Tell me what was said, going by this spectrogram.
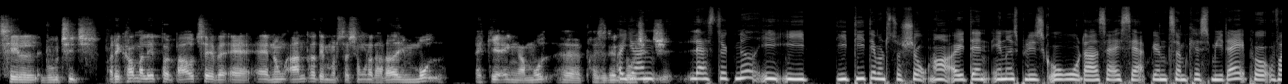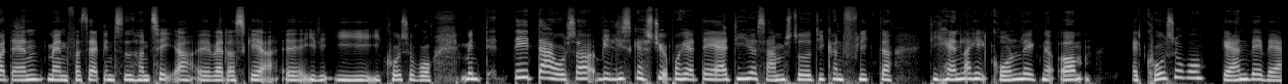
til Vucic. Og det kommer lidt på et bagtæppe af, af nogle andre demonstrationer, der har været imod regeringen og mod øh, præsident og Jørgen, Vucic. lad os dykke ned i, i i de demonstrationer og i den indrigspolitiske uro, der også er i Serbien, som kan smitte af på, hvordan man fra Serbiens side håndterer, øh, hvad der sker øh, i, i, i Kosovo. Men det, der jo så, vi lige skal have styr på her, det er, at de her sammenstød og de konflikter, de handler helt grundlæggende om, at Kosovo gerne vil være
